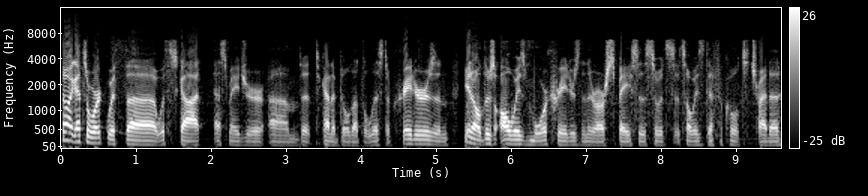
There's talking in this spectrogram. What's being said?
no, I got to work with uh, with Scott Smajor um, to, to kind of build out the list of creators, and you know, there's always more creators than there are spaces, so it's it's always difficult to try to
